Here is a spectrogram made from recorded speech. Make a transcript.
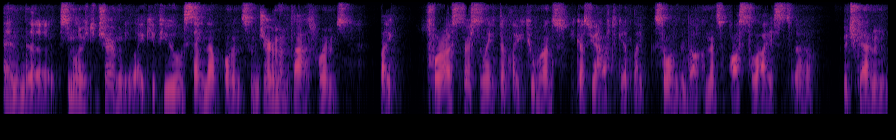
And uh, similar to Germany, like if you sign up on some German platforms, like for us personally, it took like two months because you have to get like some of the documents apostolized, uh, which can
